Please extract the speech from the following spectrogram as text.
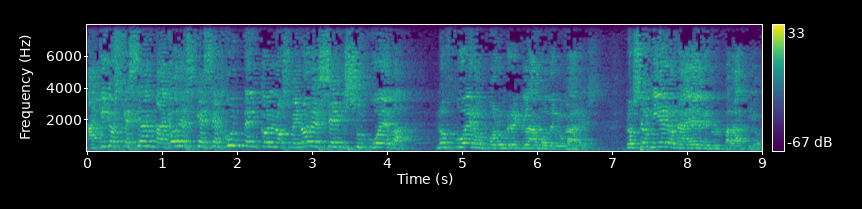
Aquellos que sean mayores que se junten con los menores en su cueva. No fueron por un reclamo de lugares. No se unieron a él en un palacio.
